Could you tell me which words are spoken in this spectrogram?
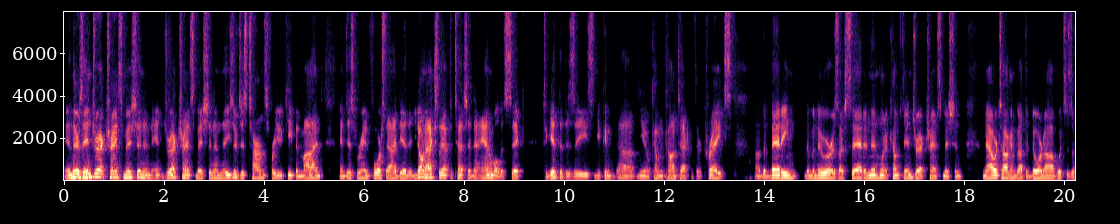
And there's indirect transmission and direct transmission. And these are just terms for you to keep in mind and just reinforce the idea that you don't actually have to touch an animal that's sick to get the disease. You can, uh, you know, come in contact with their crates, uh, the bedding, the manure, as I've said. And then when it comes to indirect transmission, now we're talking about the doorknob, which is a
